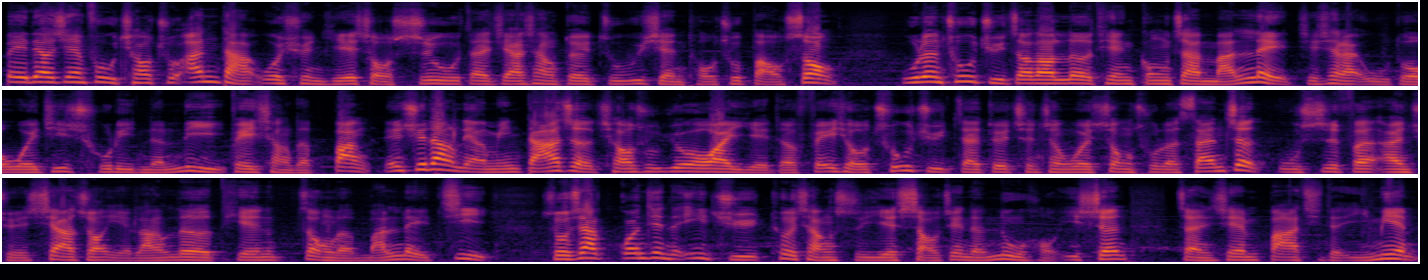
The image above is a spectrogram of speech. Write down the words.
被廖建富敲出安打，为选野手失误，再加上对朱育贤投出保送。无人出局，遭到乐天攻占满垒。接下来五夺危机处理能力非常的棒，连续让两名打者敲出右外野的飞球出局，再对陈晨威送出了三振，无失分安全下庄，也让乐天中了满垒计。手下关键的一局，退场时也少见的怒吼一声，展现霸气的一面。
